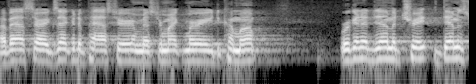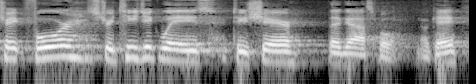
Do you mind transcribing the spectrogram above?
I've asked our executive pastor, Mr. Mike Murray, to come up. We're going to demonstrate four strategic ways to share the gospel. Okay?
